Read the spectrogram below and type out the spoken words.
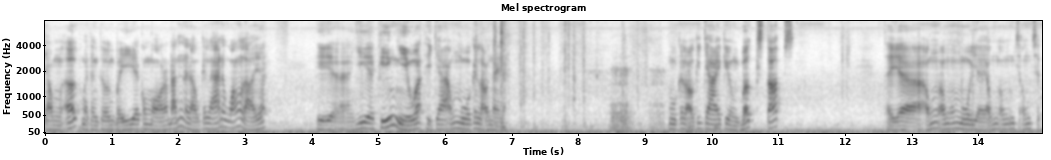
trồng ớt mà thường thường bị con mò nó đánh ở đầu cái lá nó quấn lại á thì à, với kiến nhiều á thì cha ổng mua cái loại này nè. Mua cái loại cái chai kêu bằng bug stops thì à, ổng ổng ổng mua về ổng ổng ổng xịt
